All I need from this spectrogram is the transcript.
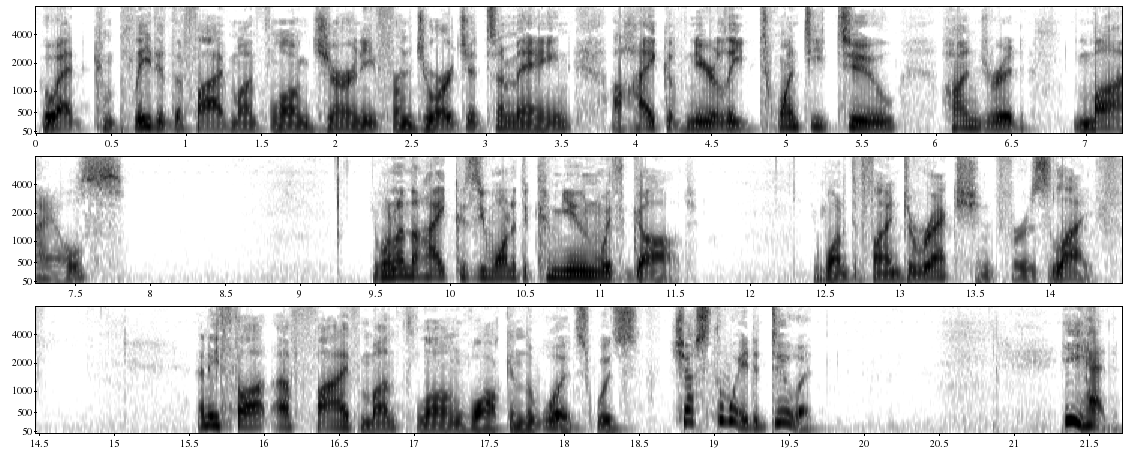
who had completed the five month long journey from Georgia to Maine, a hike of nearly 2,200 miles. He went on the hike because he wanted to commune with God. He wanted to find direction for his life. And he thought a five month long walk in the woods was just the way to do it. He had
